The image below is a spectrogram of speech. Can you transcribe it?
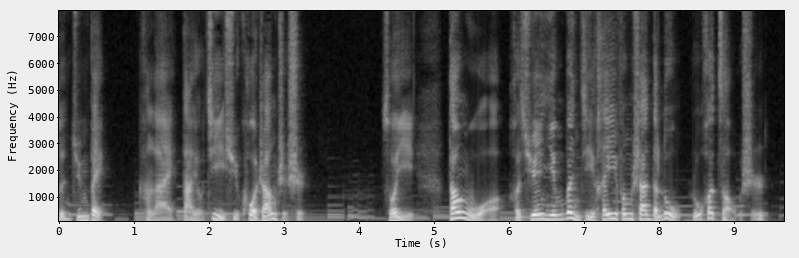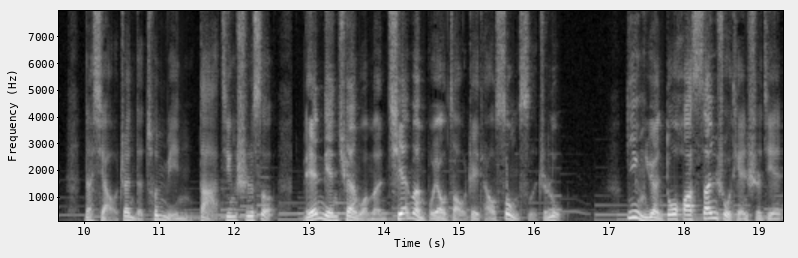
顿军备，看来大有继续扩张之势。所以，当我和宣英问及黑风山的路如何走时，那小镇的村民大惊失色，连连劝我们千万不要走这条送死之路，宁愿多花三数天时间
